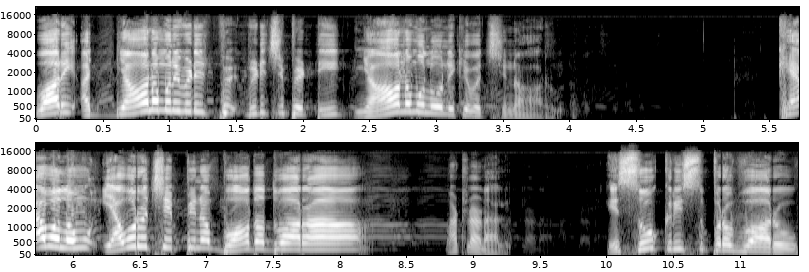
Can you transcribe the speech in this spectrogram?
వారి అజ్ఞానమును విడి విడిచిపెట్టి జ్ఞానములోనికి వచ్చినారు. కేవలం ఎవరు చెప్పిన బోధ ద్వారా మాట్లాడాలి. యేసుక్రీస్తు ప్రభువారు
